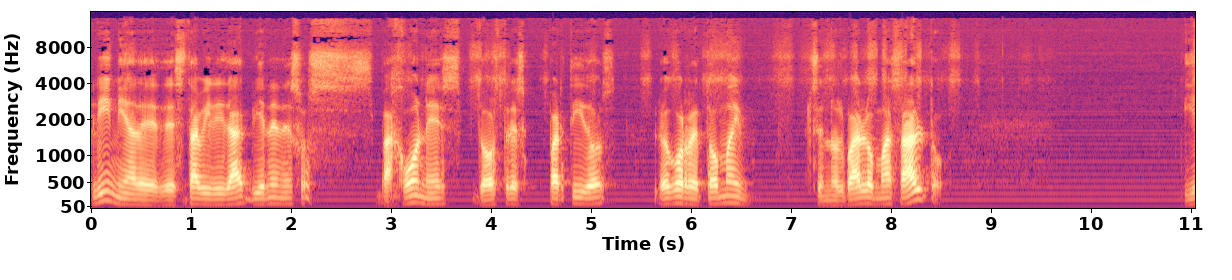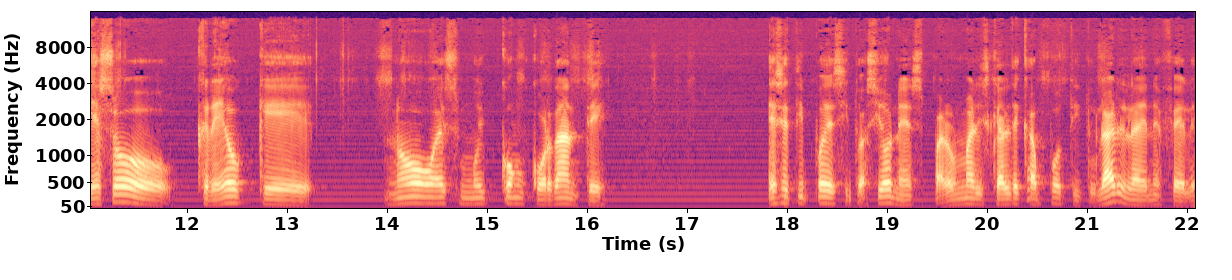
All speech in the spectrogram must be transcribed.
línea de, estabilidad, vienen esos bajones, dos, tres partidos, luego retoma y se nos va a lo más alto. Y eso creo que no es muy concordante ese tipo de situaciones para un mariscal de campo titular en la NFL,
